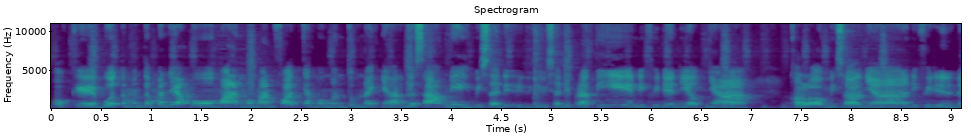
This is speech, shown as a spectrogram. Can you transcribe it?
Oke, buat teman-teman yang mau ma- memanfaatkan momentum naiknya harga saham nih, bisa di- bisa diperhatiin dividen yield-nya. Kalau misalnya dividen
